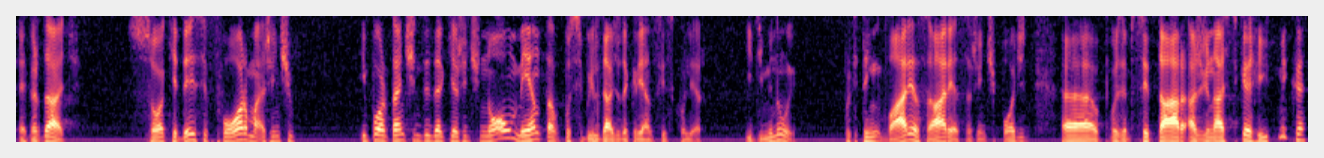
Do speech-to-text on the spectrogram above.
É verdade. Só que dessa forma, a gente importante entender que a gente não aumenta a possibilidade da criança escolher e diminui. Porque tem várias áreas. A gente pode, uh, por exemplo, citar a ginástica rítmica,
